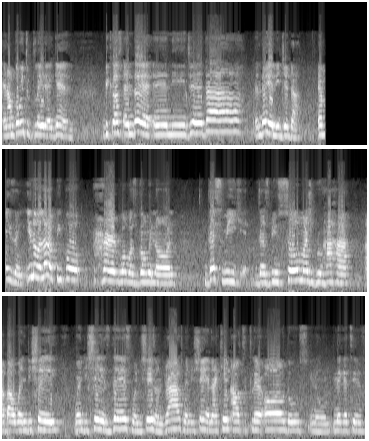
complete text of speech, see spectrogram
and I'm going to play it again because and there Nijeda and there Nijeda, amazing. You know, a lot of people heard what was going on this week. There's been so much brouhaha about Wendy Shay. Wendy Shay is this, Wendy Shay is on drugs, Wendy Shay, and I came out to clear all those, you know, negative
